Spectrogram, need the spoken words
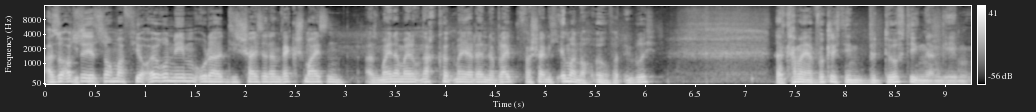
Also ob Ich sie jetzt nochmal 4 Euro nehmen oder die Scheiße dann wegschmeißen, also meiner Meinung nach könnte man ja dann, da bleibt wahrscheinlich immer noch irgendwas übrig. Da kann man ja wirklich den Bedürftigen dann geben.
